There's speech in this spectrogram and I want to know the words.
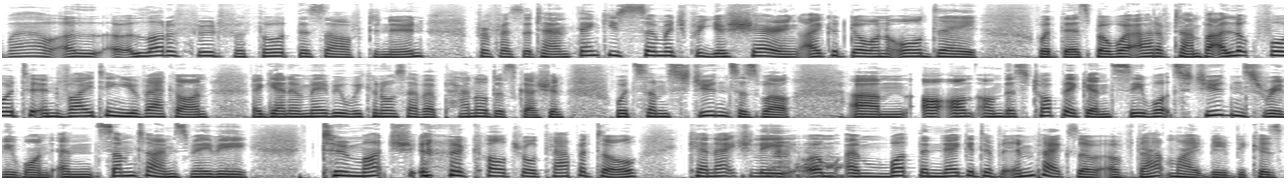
wow. A, a, lot of food for thought this afternoon, Professor Tan. Thank you so much for your sharing. I could go on all day with this, but we're out of time. But I look forward to inviting you back on again, and maybe we can also have a panel discussion with some students as well um, on, on this topic and see what students really want. And sometimes maybe too much cultural capital can actually, um, and what the negative impacts of, of that might be, because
